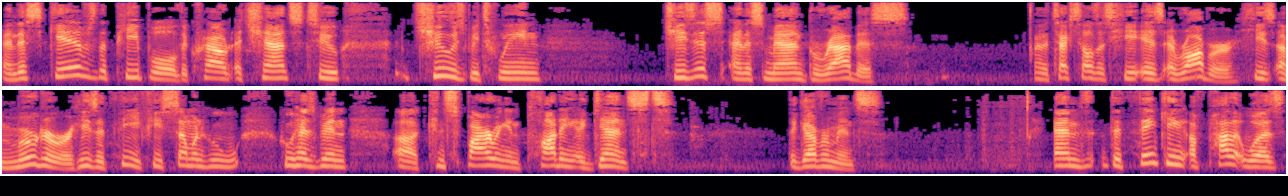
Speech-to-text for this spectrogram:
And this gives the people, the crowd, a chance to choose between Jesus and this man Barabbas. And the text tells us he is a robber, he's a murderer, he's a thief, he's someone who, who has been uh, conspiring and plotting against the government. And the thinking of Pilate was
